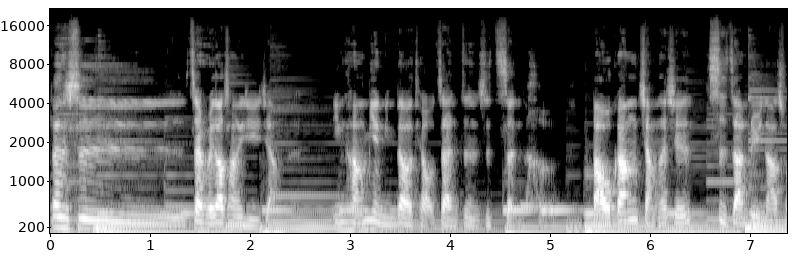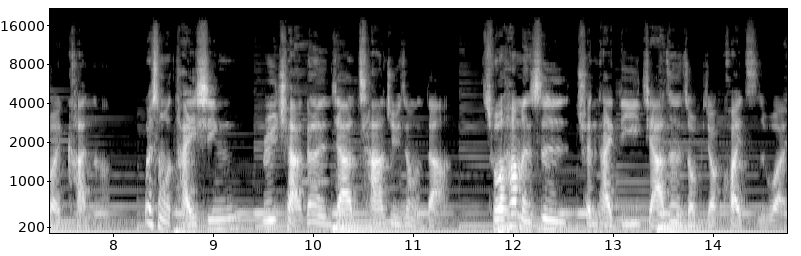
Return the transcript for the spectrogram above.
但是再回到上一集讲的，银行面临到的挑战真的是整合。把我刚刚讲那些市占率拿出来看呢，为什么台新 Richard 跟人家差距这么大？除了他们是全台第一家，真的走比较快之外，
